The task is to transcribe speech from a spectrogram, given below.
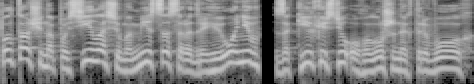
Полтавщина посіла сьоме місце серед регіонів за кількістю оголошених тривог.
